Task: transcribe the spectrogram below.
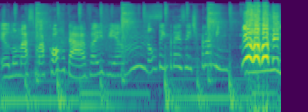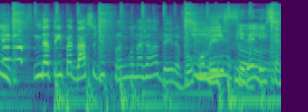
eu no máximo acordava e via, hum, não tem presente pra mim. Hum, ainda tem pedaço de frango na geladeira. Vou comer. Isso. Que delícia.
